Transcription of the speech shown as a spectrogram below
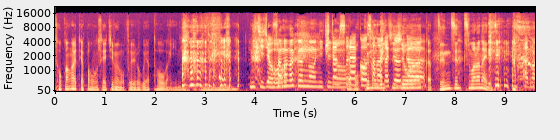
そう考えるとやっぱ音声チームも Vlog やった方がいいんですね。日常を。真田君の日ひた常すらこう僕の真田君が。日常なんか全然つまらないですよ。あの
